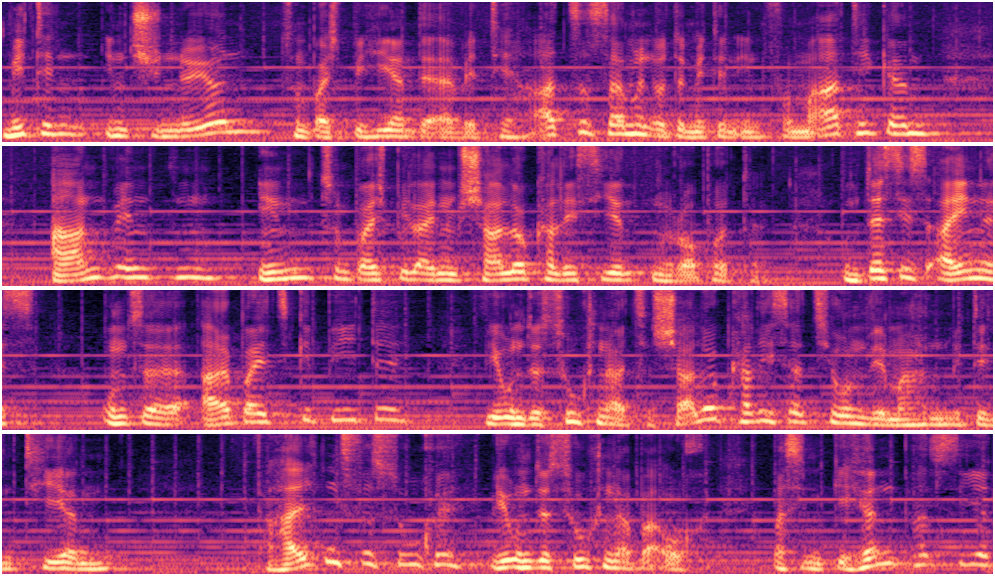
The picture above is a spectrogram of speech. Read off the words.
mit den Ingenieuren, zum Beispiel hier an der RWTH zusammen oder mit den Informatikern, anwenden in zum Beispiel einem schalllokalisierenden Roboter. Und das ist eines unserer Arbeitsgebiete. Wir untersuchen also Schalllokalisation, wir machen mit den Tieren Verhaltensversuche. Wir untersuchen aber auch, was im Gehirn passiert,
